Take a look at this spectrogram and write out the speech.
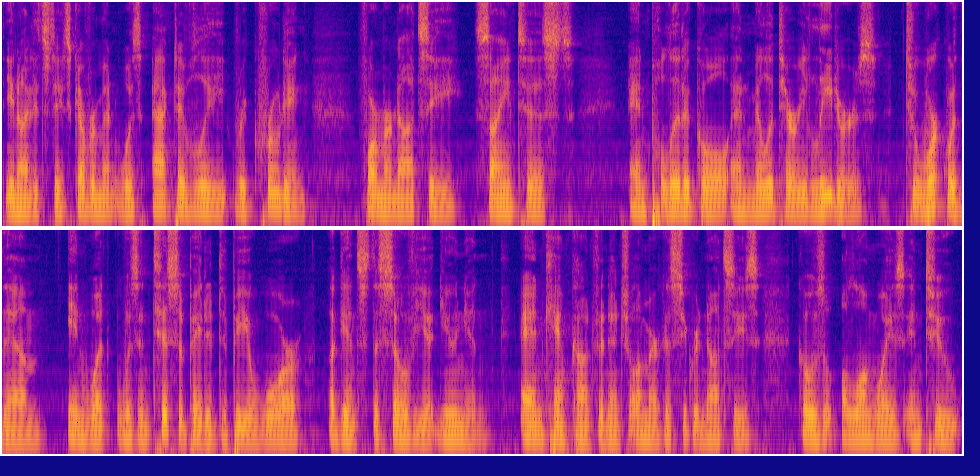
the United States government was actively recruiting former Nazi scientists and political and military leaders to work with them in what was anticipated to be a war against the Soviet Union and Camp Confidential America's Secret Nazis goes a long ways into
